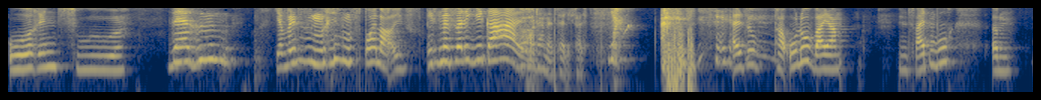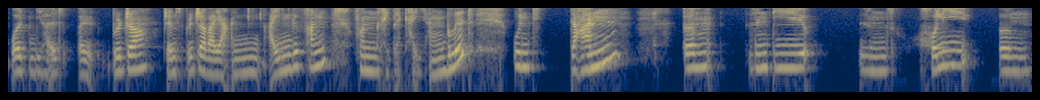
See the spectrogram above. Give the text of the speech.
Ohren zu. Warum? Ja, weil es ein riesen Spoiler ist. Ist mir völlig egal. Oh, dann erzähle ich es halt. Ja. Also, Paolo war ja im zweiten Buch, ähm, wollten die halt, weil Bridger, James Bridger war ja an, eingefangen von Rebecca Youngblood. Und dann ähm, sind die, sind Holly, ähm,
